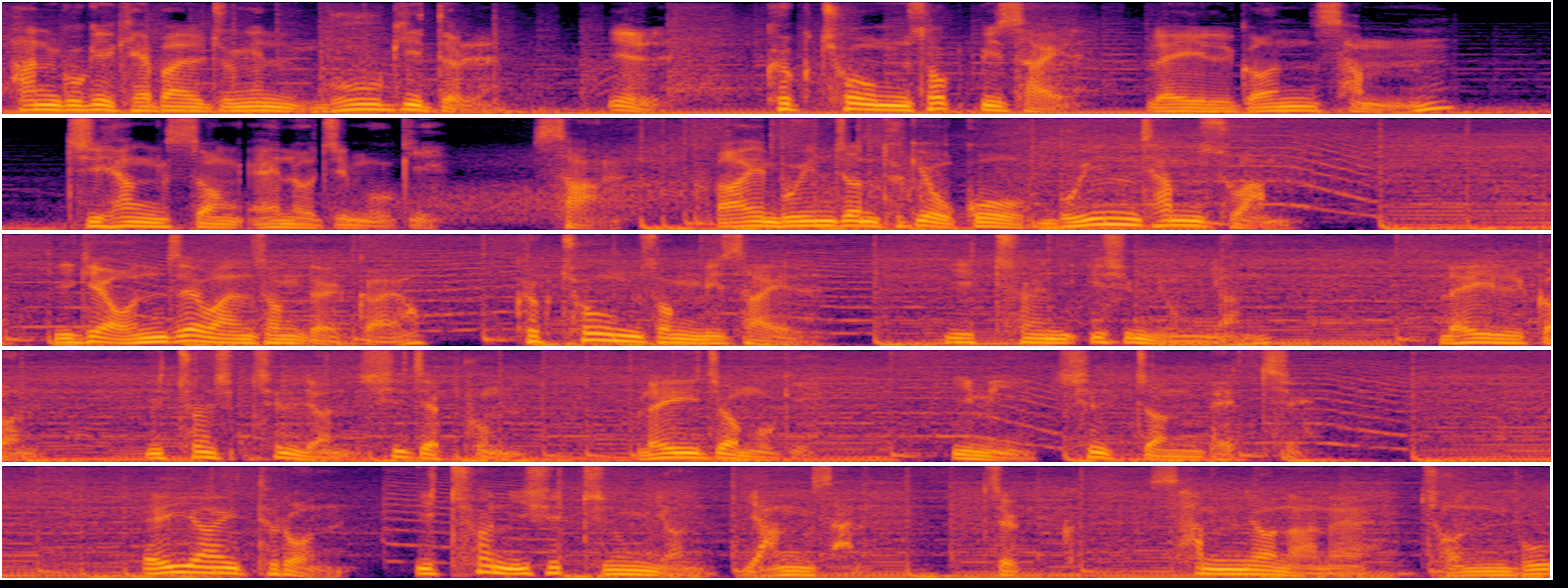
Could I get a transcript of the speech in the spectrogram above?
한국이 개발 중인 무기들. 1. 극초음속 미사일. 레일건 3 지향성 에너지 무기. 4. 아이 무인 전투기 5고 무인 잠수함. 이게 언제 완성될까요? 극초음속 미사일. 2026년. 레일건. 2017년 시제품. 레이저 무기. 이미 실전 배치. AI 드론. 2026년 양산. 즉 3년 안에 전부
